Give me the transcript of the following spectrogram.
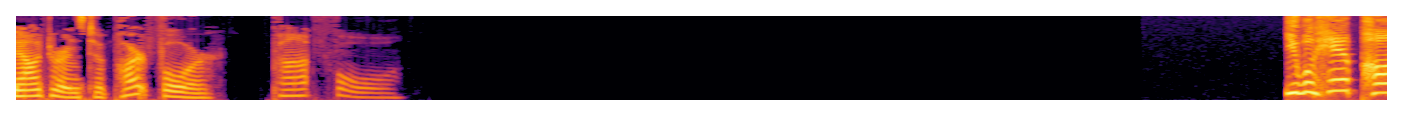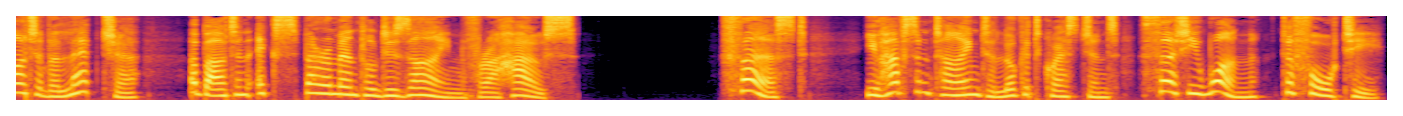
Now turns to part 4. Part 4. You will hear part of a lecture about an experimental design for a house. First, you have some time to look at questions 31 to 40.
